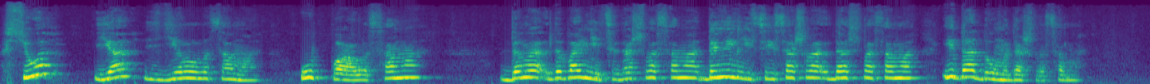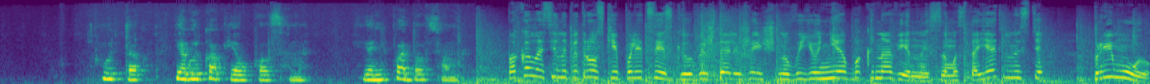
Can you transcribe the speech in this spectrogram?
Все я сделала сама. Упала сама. До, до больницы дошла сама, до милиции сошла, дошла сама и до дома дошла сама. Вот так. Я говорю, как я упала сама? Я не падала сама. Пока лосино-петровские полицейские убеждали женщину в ее необыкновенной самостоятельности, Прямую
